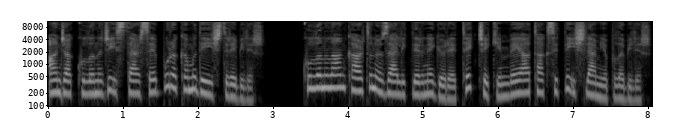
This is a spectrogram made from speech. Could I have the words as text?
Ancak kullanıcı isterse bu rakamı değiştirebilir. Kullanılan kartın özelliklerine göre tek çekim veya taksitli işlem yapılabilir.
